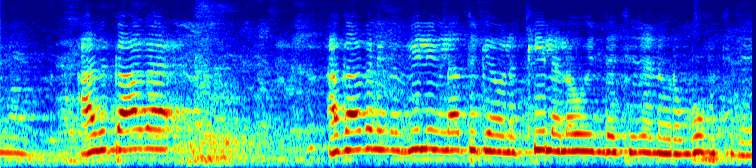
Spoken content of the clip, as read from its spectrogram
ம். அதுக்காக அதுக்காக நீங்கள் வீலிங்லாம் தூக்கி அவ்வளோ கீழெல்லாம் விழுந்துச்சு எனக்கு ரொம்ப பிடிச்சது.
